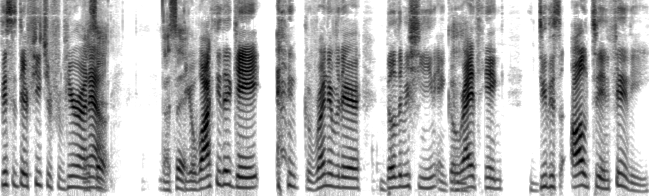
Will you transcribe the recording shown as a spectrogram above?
this is their future from here on That's out it. That's it. you go walk through the gate, go run over there, build a machine, and go Mhm. right thing, do this all to infinity.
